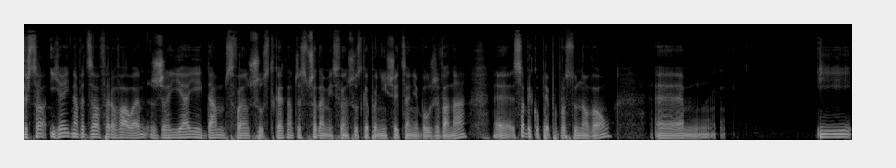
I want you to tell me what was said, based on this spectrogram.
Wiesz co, ja jej nawet zaoferowałem, że ja jej dam swoją szóstkę, znaczy sprzedam jej swoją szóstkę po niższej cenie, bo używana. E, Sobie kupię po prostu nową. I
